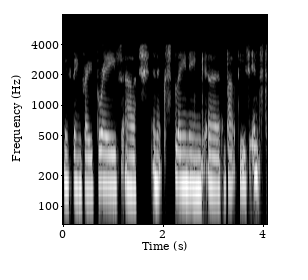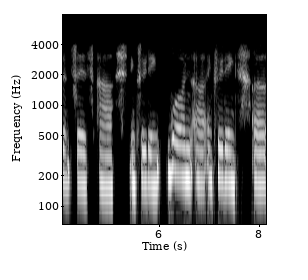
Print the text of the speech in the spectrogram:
he was being very brave uh, in explaining uh, about these instances, uh, including one, uh, including uh,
